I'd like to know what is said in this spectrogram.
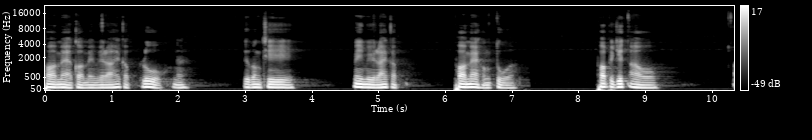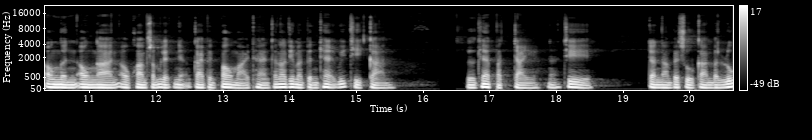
พ่อแม่ก็ไม่มีเวลาให้กับลูกนะหรือบางทีไม่มีเวลากับพ่อแม่ของตัวพ่อไปยึดเอา เอาเงินเอางานเอาความสำเร็จเนี่ยกลายเป็นเป้าหมายแทนทั้งที่มันเป็นแค่วิธีการ หรือแค่ปัจจัยนะที่จะนำไปสู่การบรรลุ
